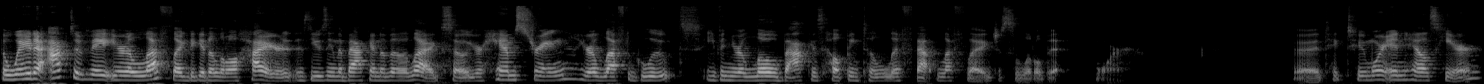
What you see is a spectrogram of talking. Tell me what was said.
the way to activate your left leg to get a little higher is using the back end of the leg. So your hamstring, your left glute, even your low back is helping to lift that left leg just a little bit more. Good. Take two more inhales here.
